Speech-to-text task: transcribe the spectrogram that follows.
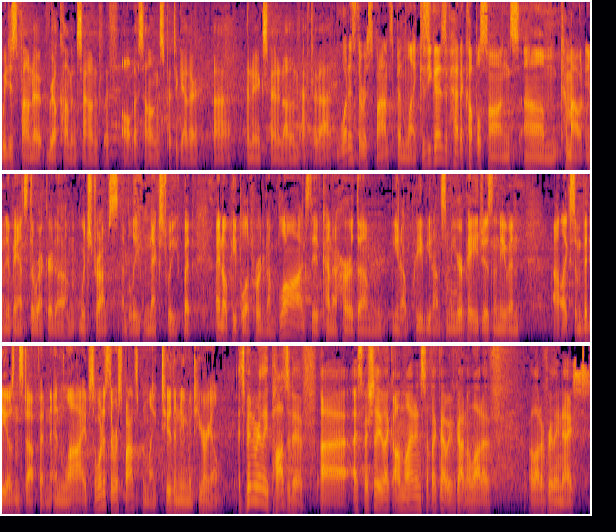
we just found a real common sound with all the songs put together, uh, and we expanded on them after that. What has the response been like? Because you guys have had a couple songs um, come out in advance of the record, um, which drops, I believe, next week. But I know people have heard it on blogs. They've kind of heard them, you know, previewed on some of your pages, and even uh, like some videos and stuff and, and live. So what has the response been like to the new material? It's been really positive, uh, especially like online and stuff like that. We've gotten a lot of a lot of really nice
